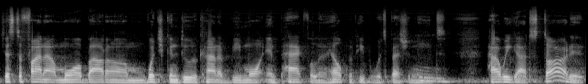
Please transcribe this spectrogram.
just to find out more about um, what you can do to kind of be more impactful in helping people with special needs. Mm. How we got started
